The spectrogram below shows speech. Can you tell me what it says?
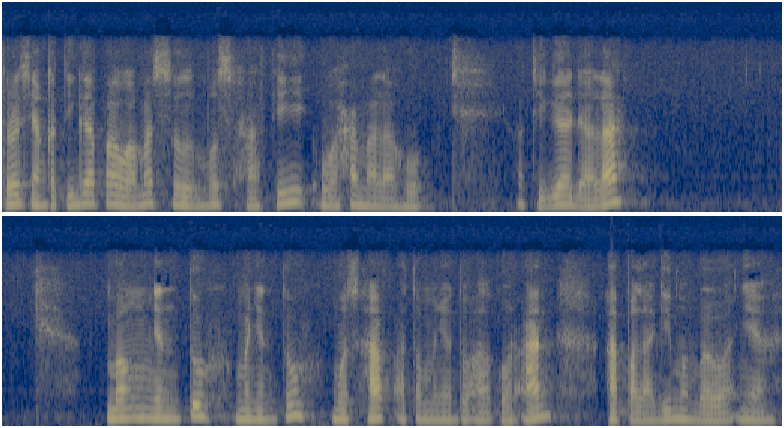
Terus yang ketiga apa? Wa masul mushafi wa hamalahu. Ketiga adalah menyentuh menyentuh mushaf atau menyentuh Al-Qur'an apalagi membawanya.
